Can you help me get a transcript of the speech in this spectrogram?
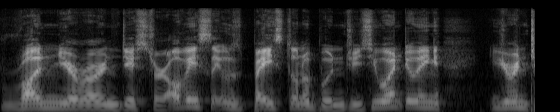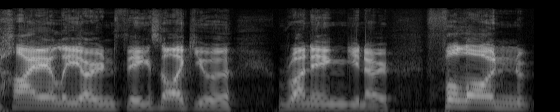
run your own distro obviously it was based on ubuntu so you weren't doing your entirely own thing it's not like you were running you know full on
